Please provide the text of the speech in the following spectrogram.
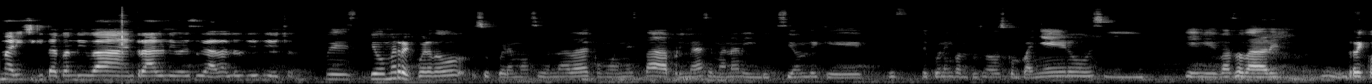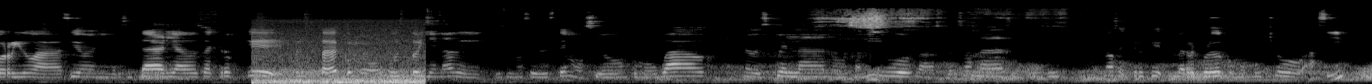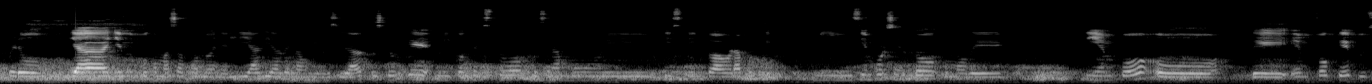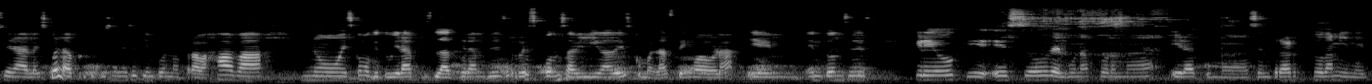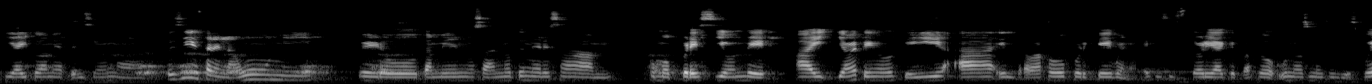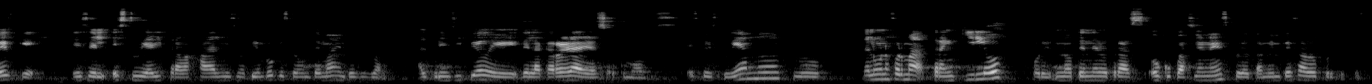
Mari chiquita cuando iba a entrar a la universidad a los 18. Pues yo me recuerdo súper emocionada como en esta primera semana de inducción de que pues, te ponen con tus nuevos compañeros y que vas a dar el recorrido a Ciudad Universitaria, o sea, creo que pues, estaba como llena de, pues no sé, de esta emoción, como wow, nueva escuela, nuevos amigos, nuevas personas, entonces no sé, creo que me recuerdo como mucho así, pero ya yendo un poco más a fondo en el día a día de la universidad, pues creo que mi contexto pues era muy distinto ahora porque mi 100% como de tiempo o de enfoque pues era la escuela, porque pues en ese tiempo no trabajaba, no es como que tuviera pues, las grandes responsabilidades como las tengo ahora, em, entonces creo que eso de alguna forma era como centrar toda mi energía y toda mi atención a, pues sí, estar en la uni, pero también, o sea, no tener esa mm, como presión de, ay, ya me tengo que ir a el trabajo porque, bueno, esa es historia que pasó unos meses después, que es el estudiar y trabajar al mismo tiempo, que es todo un tema, entonces, bueno, al principio de, de la carrera era eso, como pues, estoy estudiando, todo de alguna forma tranquilo, por no tener otras ocupaciones, pero también pesado porque pues,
